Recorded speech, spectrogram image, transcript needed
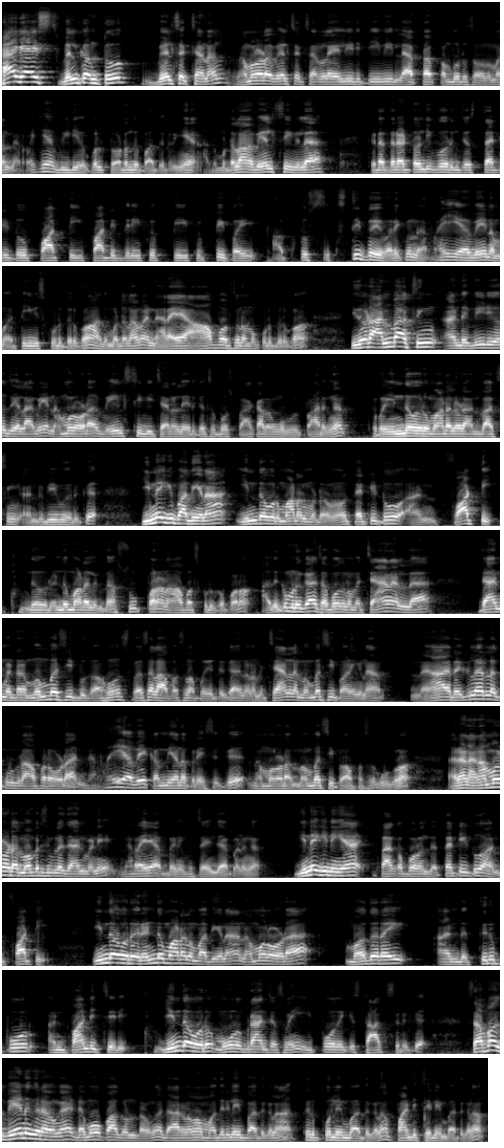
Hey guys welcome to வேல்செக் channel நம்மளோட வேல்செக் சேனலில் எல்இடி டிவி லேப்டாப் கம்ப்யூட்டர் சம்மந்தமாக நிறைய வீடியோக்கள் தொடர்ந்து பார்த்துட்ருக்கீங்க அது மட்டும் இல்லாமல் வேல் சிவியில் கிட்டத்தட்ட twenty four inches thirty two forty forty three fifty fifty five up to sixty five வரைக்கும் நிறையவே நம்ம டிவிஸ் கொடுத்துருக்கோம். அது மட்டும் இல்லாமல் நிறைய ஆஃபர்ஸும் நம்ம கொடுத்துருக்கோம். இதோட அன்பாக்சிங் அண்டு வீடியோஸ் எல்லாமே நம்மளோட வேல்ஸ் டிவி சேனலில் இருக்குது சப்போஸ் பார்க்காதவங்க போய் பாருங்கள் இப்போ இந்த ஒரு மாடலோட அன்பாக்சிங் அண்ட் ரிவ்யூ இருக்குது இன்றைக்கி பார்த்தீங்கன்னா இந்த ஒரு மாடல் மட்டும் தேர்ட்டி டூ அண்ட் ஃபார்ட்டி இந்த ஒரு ரெண்டு மாடலுக்கு தான் சூப்பரான ஆஃபர்ஸ் கொடுக்க போகிறோம் அதுக்கு முன்னாடி சப்போஸ் நம்ம சேனலில் ஜாயின் பண்ணுற மெம்பர்ஷிப்புக்காகவும் ஸ்பெஷல் ஆஃபர்ஸ்லாம் போயிட்டுருக்கு அதனால் நம்ம சேனலில் மெம்பர்ஷிப் ஆனீங்கன்னா நான் ரெகுலரில் கொடுக்குற ஆஃபரோட நிறையவே கம்மியான ப்ரைஸுக்கு நம்மளோட மெம்பர்ஷிப் ஆஃபர்ஸ் கொடுக்குறோம். அதனால் நம்மளோட மெம்பர்ஷிப்பில் ஜாயின் பண்ணி நிறைய பெனிஃபிட்ஸை என்ஜாய் பண்ணுங்கள் இன்றைக்கி நீங்கள் பார்க்க போகிற இந்த தேர்ட்டி டூ அண்ட் ஃபார்ட்டி இந்த ஒரு ரெண்டு மாடலும் பார்த்தீங்கன்னா நம்மளோட மதுரை அண்டு திருப்பூர் அண்ட் பாண்டிச்சேரி இந்த ஒரு மூணு பிரான்ச்சஸ்லையும் இப்போதைக்கு ஸ்டாக்ஸ் இருக்குது சப்போஸ் வேணுங்கிறவங்க டெமோ பார்க்கணுன்றவங்க தாராளமாக மதுரையிலையும் பார்த்துக்கலாம் திருப்பூர்லேயும் பார்த்துக்கலாம் பாண்டிச்சேரிலையும் பார்த்துக்கலாம்.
